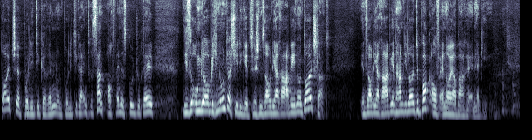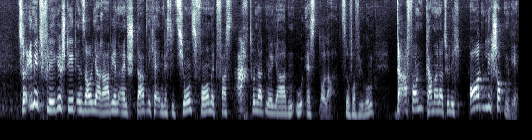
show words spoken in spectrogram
deutsche Politikerinnen und Politiker interessant, auch wenn es kulturell diese unglaublichen Unterschiede gibt zwischen Saudi-Arabien und Deutschland. In Saudi-Arabien haben die Leute Bock auf erneuerbare Energien. Zur Imagepflege steht in Saudi-Arabien ein staatlicher Investitionsfonds mit fast 800 Milliarden US-Dollar zur Verfügung. Davon kann man natürlich ordentlich shoppen gehen.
